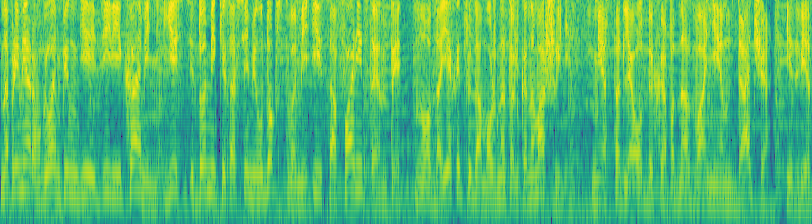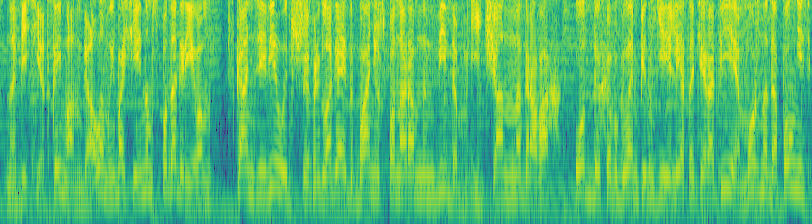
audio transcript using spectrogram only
Например, в глэмпинге «Дивий камень» есть домики со всеми удобствами и сафари-тенты, но доехать сюда можно только на машине. Место для отдыха под названием «Дача» известно беседкой, мангалом и бассейном с подогревом. Сканди Вилледж предлагает баню с панорамным видом и чан на дровах. Отдыха в глэмпинге «Лесотерапия» можно дополнить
